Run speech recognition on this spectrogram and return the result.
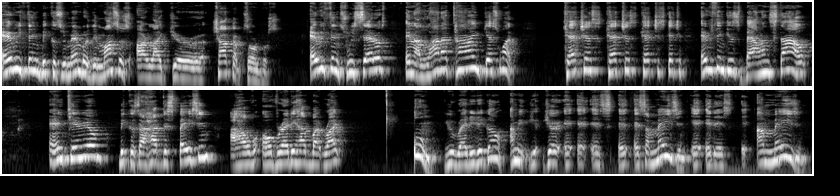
everything, because remember, the muscles are like your shock absorbers. Everything's resettled, and a lot of time, guess what? Catches, catches, catches, catches. Everything is balanced out. Anterior, because I have the spacing, I have already have my right. Boom, you're ready to go. I mean, you're, it's, it's amazing. it is amazing.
